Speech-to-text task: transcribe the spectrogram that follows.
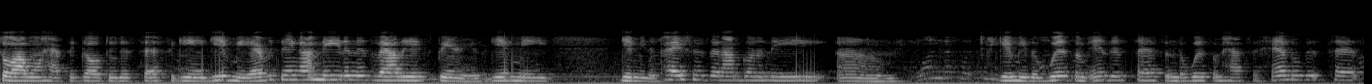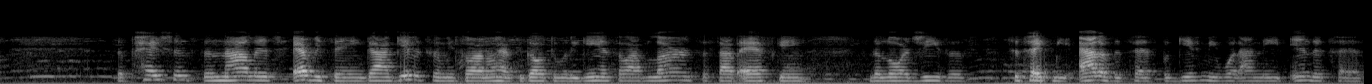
so I won't have to go through this test again. Give me everything I need in this valley experience. Give me Give me the patience that I'm going to need. Um, give me the wisdom in this test and the wisdom how to handle this test. The patience, the knowledge, everything. God give it to me so I don't have to go through it again. So I've learned to stop asking the Lord Jesus to take me out of the test, but give me what I need in the test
